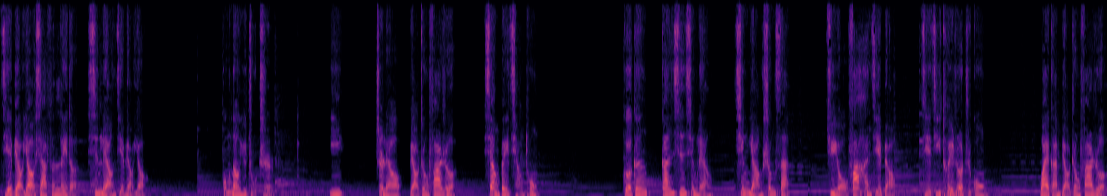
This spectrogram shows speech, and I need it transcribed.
解表药下分类的辛凉解表药。功能与主治：一、治疗表症发热、项背强痛。葛根甘辛性凉，清阳生散，具有发汗解表、解肌退热之功。外感表症发热，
